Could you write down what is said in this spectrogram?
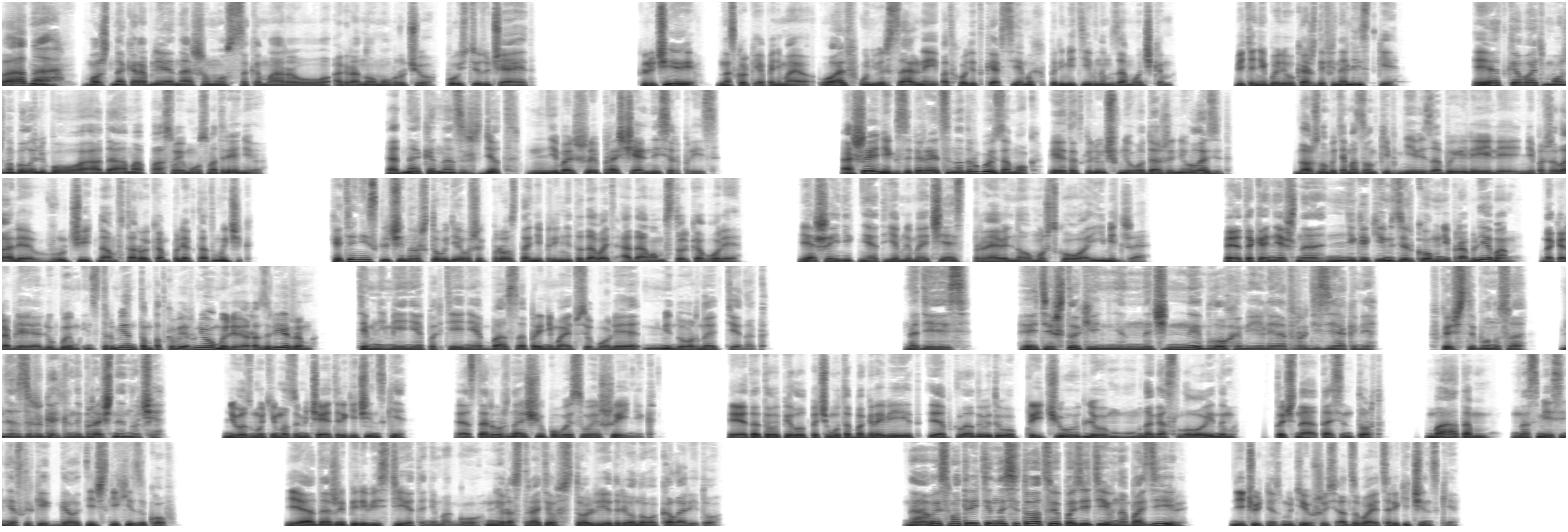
Ладно, может, на корабле нашему Сакамарову агроному вручу, пусть изучает. Ключи, насколько я понимаю, у Альф универсальные и подходят ко всем их примитивным замочкам. Ведь они были у каждой финалистки. И отковать можно было любого Адама по своему усмотрению. Однако нас ждет небольшой прощальный сюрприз. Ошейник запирается на другой замок, и этот ключ в него даже не улазит. Должно быть, амазонки в гневе забыли или не пожелали вручить нам второй комплект отмычек. Хотя не исключено, что у девушек просто не принято давать адамам столько воли. И ошейник — неотъемлемая часть правильного мужского имиджа. Это, конечно, никаким зерком не проблема. На корабле любым инструментом подковырнем или разрежем. Тем не менее, пыхтение баса принимает все более минорный оттенок. «Надеюсь, эти штуки не начинены блохами или афродизиаками в качестве бонуса для зажигательной брачной ночи», — невозмутимо замечает Рикичинский, осторожно ощупывая свой ошейник. От этого пилот почему-то багровеет и обкладывает его причудливым, многослойным, точно Тасин торт, матом на смеси нескольких галактических языков. Я даже перевести это не могу, не растратив столь ядреного колориту. «А вы смотрите на ситуацию позитивно, Базиль», — ничуть не смутившись, отзывается Рикичинский.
